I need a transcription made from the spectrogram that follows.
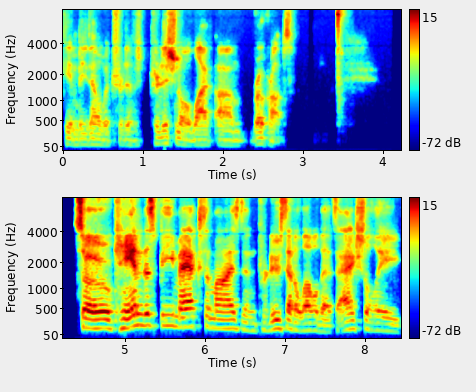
can be done with trad- traditional life um, row crops. So, can this be maximized and produced at a level that's actually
